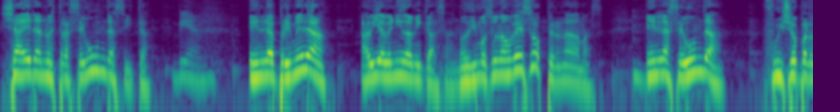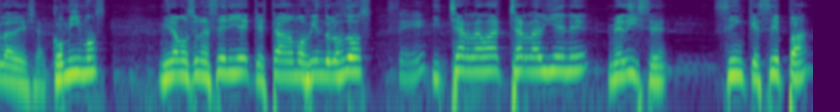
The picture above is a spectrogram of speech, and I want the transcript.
Ya era nuestra segunda cita. Bien. En la primera había venido a mi casa. Nos dimos unos besos, pero nada más. En la segunda fui yo para la de ella. Comimos, miramos una serie que estábamos viendo los dos Sí. y charla va, charla viene, me dice, sin que sepa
